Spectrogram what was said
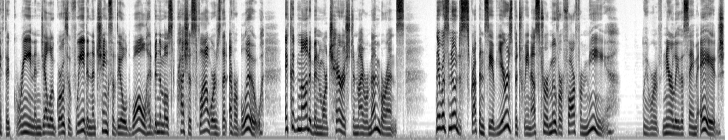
If the green and yellow growth of weed in the chinks of the old wall had been the most precious flowers that ever blew, it could not have been more cherished in my remembrance. There was no discrepancy of years between us to remove her far from me. We were of nearly the same age,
